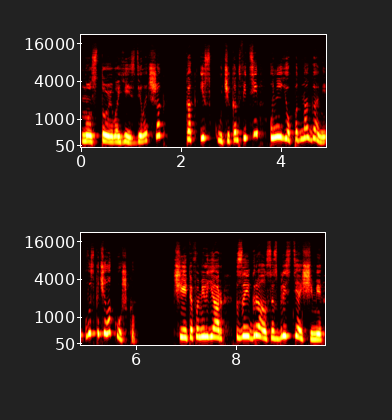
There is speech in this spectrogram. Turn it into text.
Но стоило ей сделать шаг, как из кучи конфетти у нее под ногами выскочила кошка. Чей-то фамильяр заигрался с блестящими,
